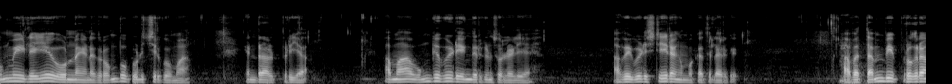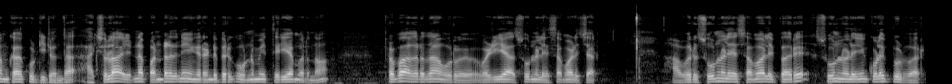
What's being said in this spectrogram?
உண்மையிலேயே உன்னை எனக்கு ரொம்ப பிடிச்சிருக்குமா என்றாள் பிரியா. ஆமாம் உங்கள் வீடு எங்கே இருக்குன்னு சொல்லலையே? அவள் வீடு ஸ்ரீரங்கம் பக்கத்தில் இருக்குது அவள் தம்பி ப்ரோக்ராம்க்காக கூட்டிகிட்டு வந்தா. ஆக்சுவலாக என்ன பண்ணுறதுனே எங்கள் ரெண்டு பேருக்கும் ஒன்றுமே தெரியாமல் இருந்தோம். பிரபாகர் தான் ஒரு வழியாக சூழ்நிலையை சமாளித்தார் அவர் சூழ்நிலையை சமாளிப்பார் சூழ்நிலையும் குழப்பி விடுவார்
